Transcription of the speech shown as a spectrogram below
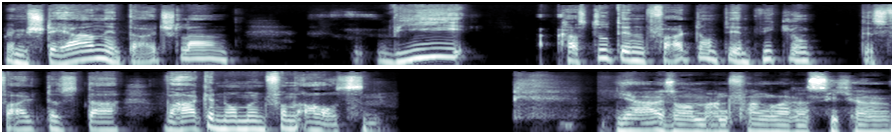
beim Stern in Deutschland. Wie hast du den Falter und die Entwicklung des Falters da wahrgenommen von außen? Ja, also am Anfang war das sicher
